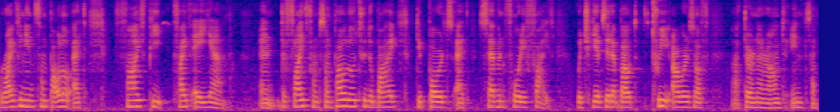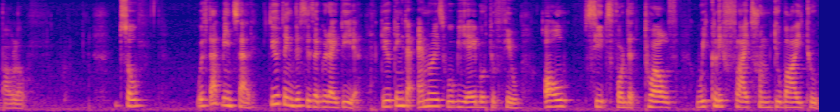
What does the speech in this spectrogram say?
arriving in São Paulo at 5 p 5 a.m. And the flight from São Paulo to Dubai departs at 7:45, which gives it about three hours of uh, turnaround in São Paulo. So, with that being said, do you think this is a good idea? Do you think that Emirates will be able to fill all seats for the 12 weekly flights from Dubai to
